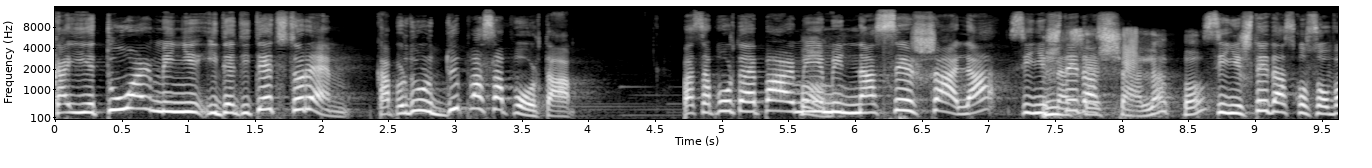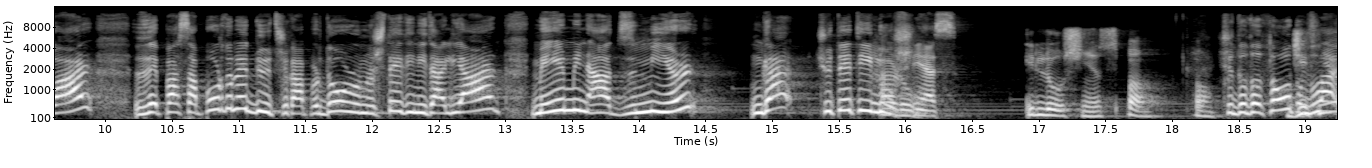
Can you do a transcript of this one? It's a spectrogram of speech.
Ka jetuar me një identitet të rremë, ka përdorur dy pasaporta. Pasaporta e parë me emrin Naser Shala, si një shtetas Shala, po. Si një shtetas kosovar dhe pasaportën e dytë që ka përdorur në shtetin italian me emrin Azmir nga qyteti i Lushnjës. I Lushnjës, po. po. Që do të thotë vlla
